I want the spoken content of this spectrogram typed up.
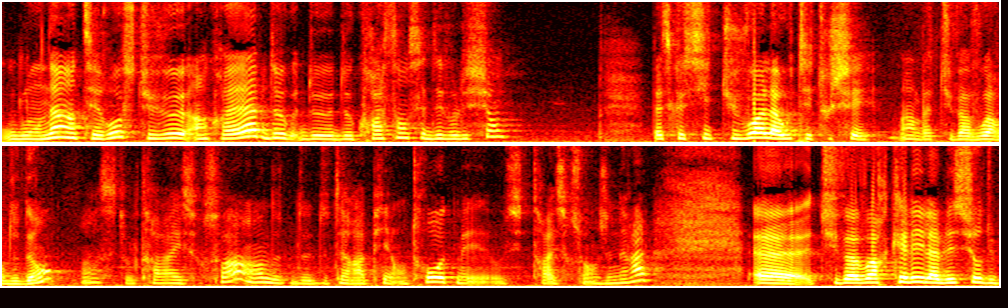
on a un terreau, si tu veux, incroyable de croissance et d'évolution. Parce que si tu vois là où tu es touché, hein, bah, tu vas voir dedans. Hein, c'est tout le travail sur soi, hein, de, thérapie entre autres, mais aussi de travail sur soi en général. Euh, tu vas voir quelle est la blessure de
